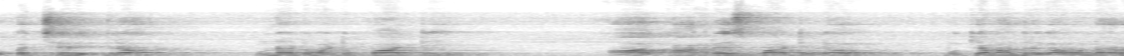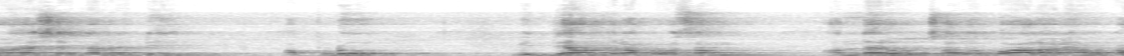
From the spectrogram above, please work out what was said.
ఒక చరిత్ర ఉన్నటువంటి పార్టీ. ఆ కాంగ్రెస్ పార్టీలో ముఖ్యమంత్రిగా ఉన్న రాజశేఖర్ రెడ్డి అప్పుడు విద్యార్థుల కోసం అందరూ చదువుకోవాలనే ఒక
